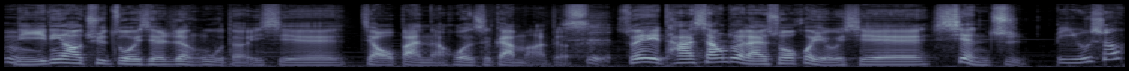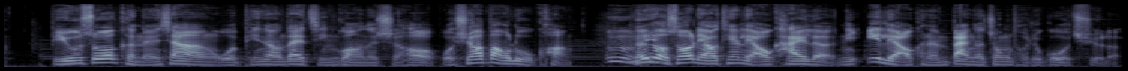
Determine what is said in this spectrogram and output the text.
嗯。你一定要去做一些任务的一些交办啊，或者是干嘛的，是，所以它相对来说会有一些限制。比如说，比如说，可能像我平常在景广的时候，我需要报路况，嗯。可有时候聊天聊开了，你一聊可能半个钟头就过去了。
